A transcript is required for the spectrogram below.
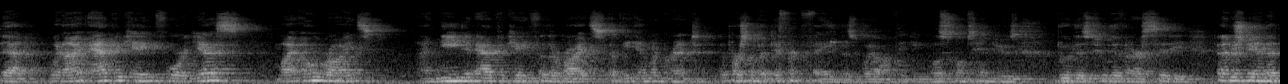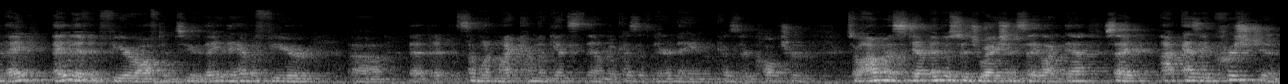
that when I advocate for, yes, my own rights, I need to advocate for the rights of the immigrant, the person of a different faith as well. I'm thinking Muslims, Hindus, Buddhists who live in our city, to understand that they, they live in fear often too. They, they have a fear uh, that, that someone might come against them because of their name, because of their culture. So I want to step into a situation and say like that, say, as a Christian,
